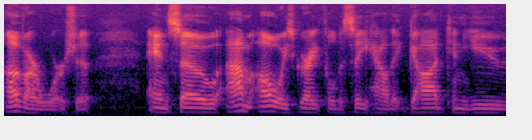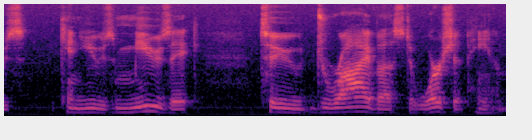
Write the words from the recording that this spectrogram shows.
of our worship, and so I'm always grateful to see how that God can use can use music to drive us to worship Him,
